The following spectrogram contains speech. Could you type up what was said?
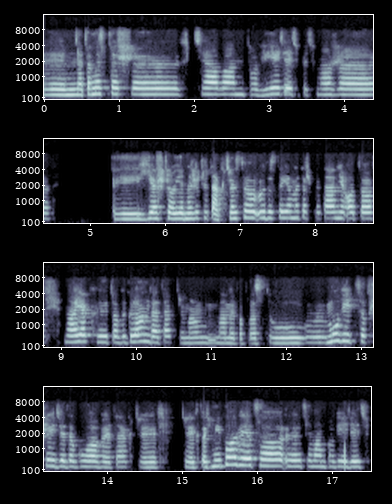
y, Natomiast też y, chciałam powiedzieć być może y, jeszcze o jednej rzeczy. Tak, często dostajemy też pytanie o to, no a jak to wygląda, tak? Czy mam, mamy po prostu y, mówić, co przyjdzie do głowy, tak? Czy, czy ktoś mi powie, co, y, co mam powiedzieć?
